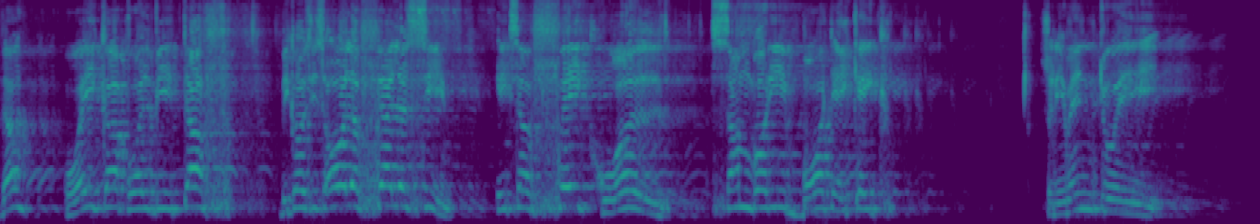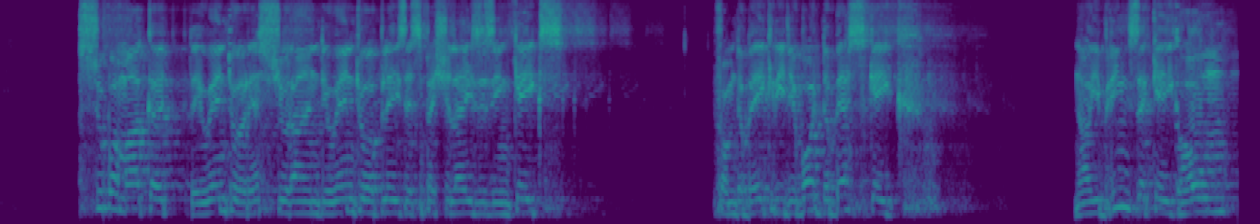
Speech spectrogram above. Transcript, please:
The wake up will be tough because it's all a fallacy. It's a fake world. Somebody bought a cake. So they went to a supermarket, they went to a restaurant, they went to a place that specializes in cakes. From the bakery, they bought the best cake. Now he brings the cake home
